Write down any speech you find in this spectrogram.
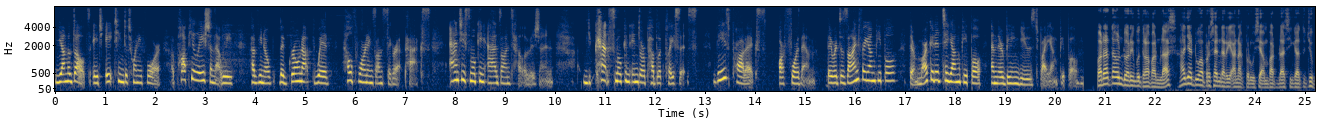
young adults, age 18 to 24, a population that we have, you know, they've grown up with health warnings on cigarette packs, anti smoking ads on television. You can't smoke in indoor public places. These products are for them. They were designed for young people, they're marketed to young people, and they're being used by young people. Pada tahun 2018, hanya 2 persen dari anak berusia 14 hingga 17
